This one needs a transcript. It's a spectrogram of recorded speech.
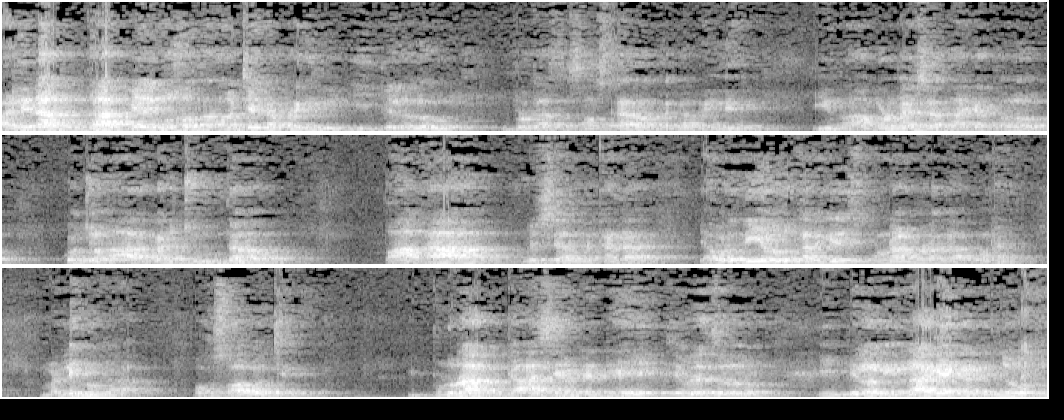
మళ్ళీ నా వృద్ధాప్యాన్ని ముసల్దానం వచ్చేటప్పటికి ఈ పిల్లలు ఇప్పుడు కాస్త సంస్కారవంతంగా వెళ్ళేది. ఈ రాముడు మేషాల నాయకత్వంలో కొంచెం ఆ రకమైన చురుకుతనం పాత విషయాల కన్నా ఎవరిది ఎవరు కలిగేసుకున్నా ఉండడం కాకుండా మళ్ళీ ఒక ఒక శోభ వచ్చేది. ఇప్పుడు నాకు ఆశ ఏమిటంటే చివరిలో ఈ పిల్లలు ఇలాగే కంటిన్యూ అవుతూ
